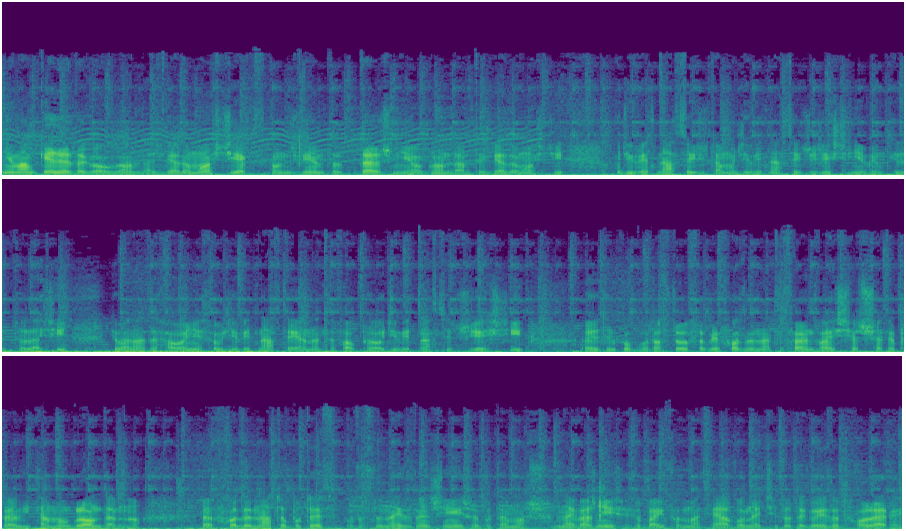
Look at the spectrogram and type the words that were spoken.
Nie mam kiedy tego oglądać. Wiadomości, jak skądś wiem, to też nie oglądam tych wiadomości o 19 czy tam o 19.30, nie wiem kiedy to leci. Chyba na TVN są o 19, a na TVP o 19.30. E, tylko po prostu sobie wchodzę na TVN24.pl i tam oglądam, no. E, wchodzę na to, bo to jest po prostu najzręczniejsze, bo tam masz najważniejsze chyba informacje, a w Onecie do tego jest od cholery.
